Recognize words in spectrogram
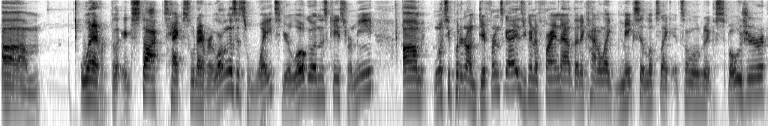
um, whatever, like stock text, whatever. As long as it's white, your logo in this case for me. Um, once you put it on difference, guys, you're gonna find out that it kind of like makes it looks like it's a little bit exposure.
